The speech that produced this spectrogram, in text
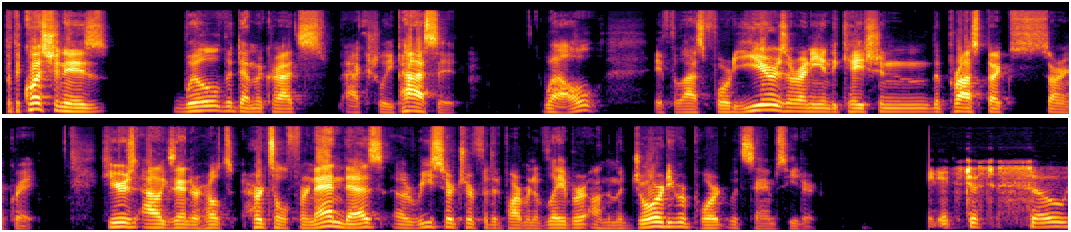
But the question is will the Democrats actually pass it? Well, if the last 40 years are any indication, the prospects aren't great. Here's Alexander Hertel Fernandez, a researcher for the Department of Labor, on the Majority Report with Sam Seder. It's just so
